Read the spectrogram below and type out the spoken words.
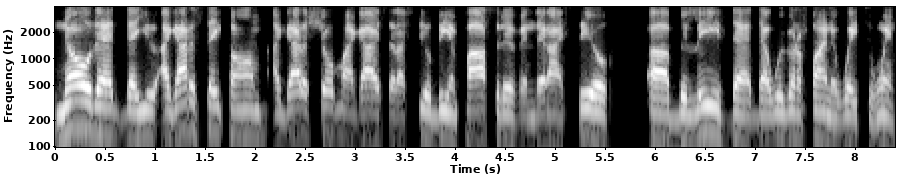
know that that you I gotta stay calm. I gotta show my guys that I'm still being positive and that I still uh, believe that that we're gonna find a way to win.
